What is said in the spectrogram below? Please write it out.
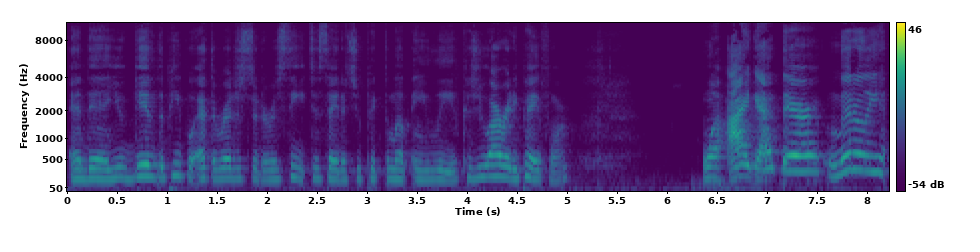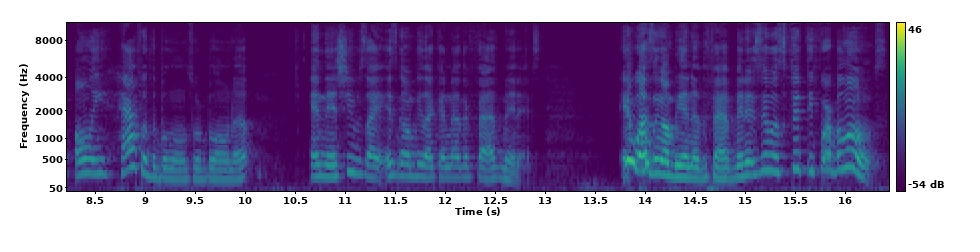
and then you give the people at the register the receipt to say that you picked them up and you leave because you already paid for them. When I got there, literally only half of the balloons were blown up. And then she was like, it's going to be like another five minutes. It wasn't going to be another five minutes. It was 54 balloons.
